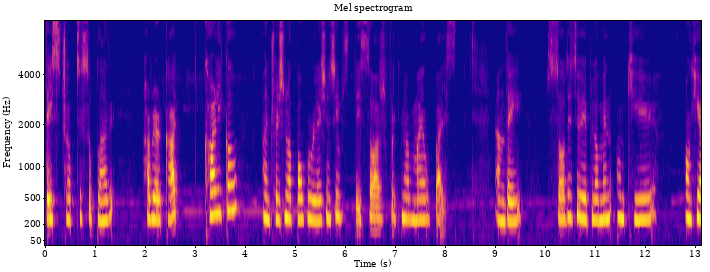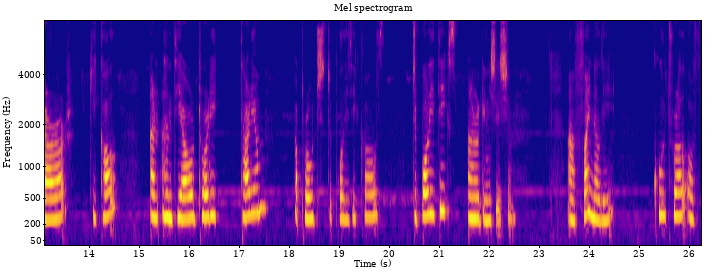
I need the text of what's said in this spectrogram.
They strove to supplant hierarchical and traditional power relationships they saw as reflecting a male bias, and they saw the development on, on hierarchical and anti-authoritarian approach to political to politics and organization. And finally, cultural of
